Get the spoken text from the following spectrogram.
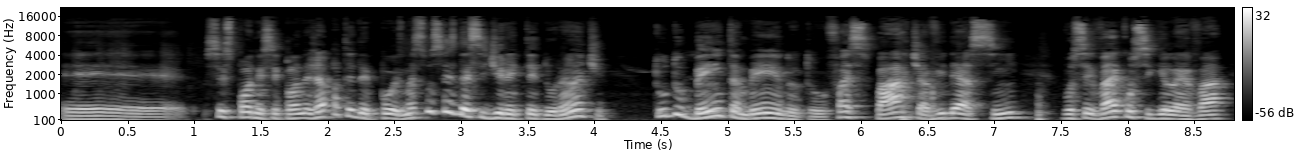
é, vocês podem se planejar para ter depois. Mas se vocês decidirem ter durante, tudo bem também, doutor. Faz parte, a vida é assim. Você vai conseguir levar.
